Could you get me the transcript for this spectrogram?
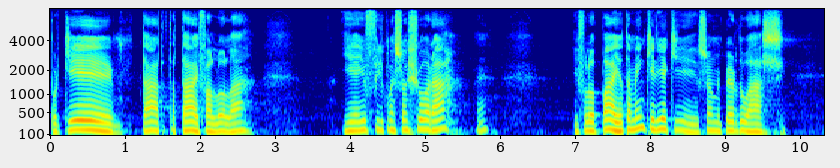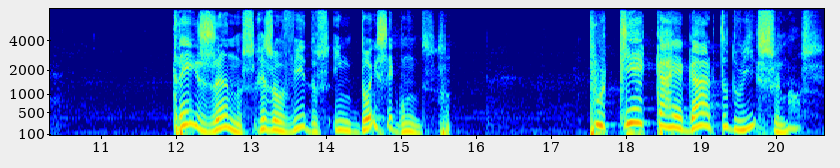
porque tá, tá, tá, tá, e falou lá. E aí o filho começou a chorar e falou: Pai, eu também queria que o Senhor me perdoasse. Três anos resolvidos em dois segundos. Por que carregar tudo isso, irmãos?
